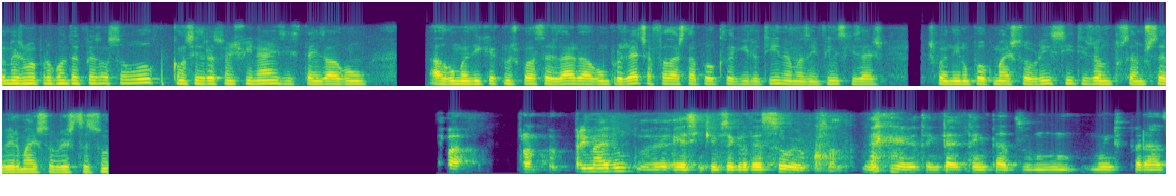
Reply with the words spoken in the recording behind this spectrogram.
a mesma pergunta que fez ao Saúl, considerações finais e se tens algum, alguma dica que nos possas dar de algum projeto. Já falaste há pouco da guilhotina, mas enfim, se quiseres expandir um pouco mais sobre isso, sítios onde possamos saber mais sobre estes assuntos. Pronto, primeiro, é assim, quem vos agradece sou eu, pessoal. Eu tenho, tenho estado muito parado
